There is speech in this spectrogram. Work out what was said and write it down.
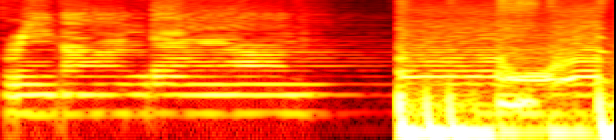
Bring on down.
